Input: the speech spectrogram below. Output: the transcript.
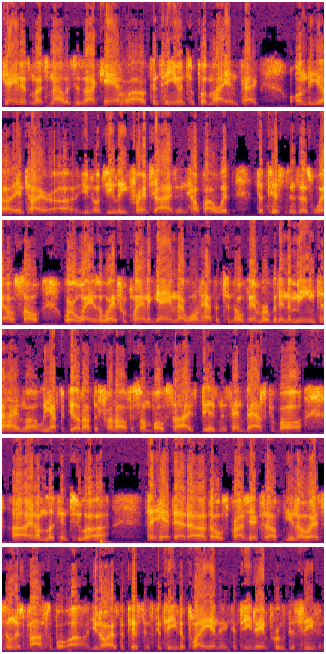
gain as much knowledge as I can while continuing to put my impact on the uh, entire, uh, you know, G League franchise and help out with the Pistons as well. So we're ways away from playing a game. That won't happen to November, but in the meantime, uh, we have to build out the front office on both sides, business and basketball uh, and I'm looking to uh, to head that uh, those projects up, you know, as soon as possible. Uh, you know, as the Pistons continue to play and, and continue to improve this season.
